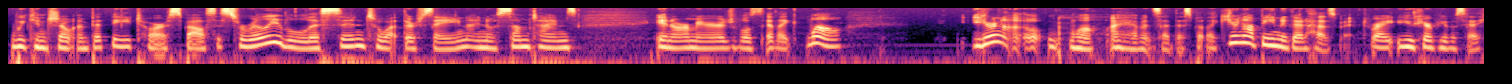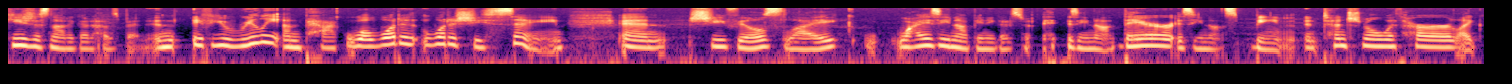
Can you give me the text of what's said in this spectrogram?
we can show empathy to our spouse is to really listen to what they're saying. I know sometimes in our marriage we'll say like, well, you're not oh, well i haven't said this but like you're not being a good husband right? You hear people say he's just not a good husband. And if you really unpack well what is what is she saying? And she feels like why is he not being a good is he not there? Is he not being intentional with her? Like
